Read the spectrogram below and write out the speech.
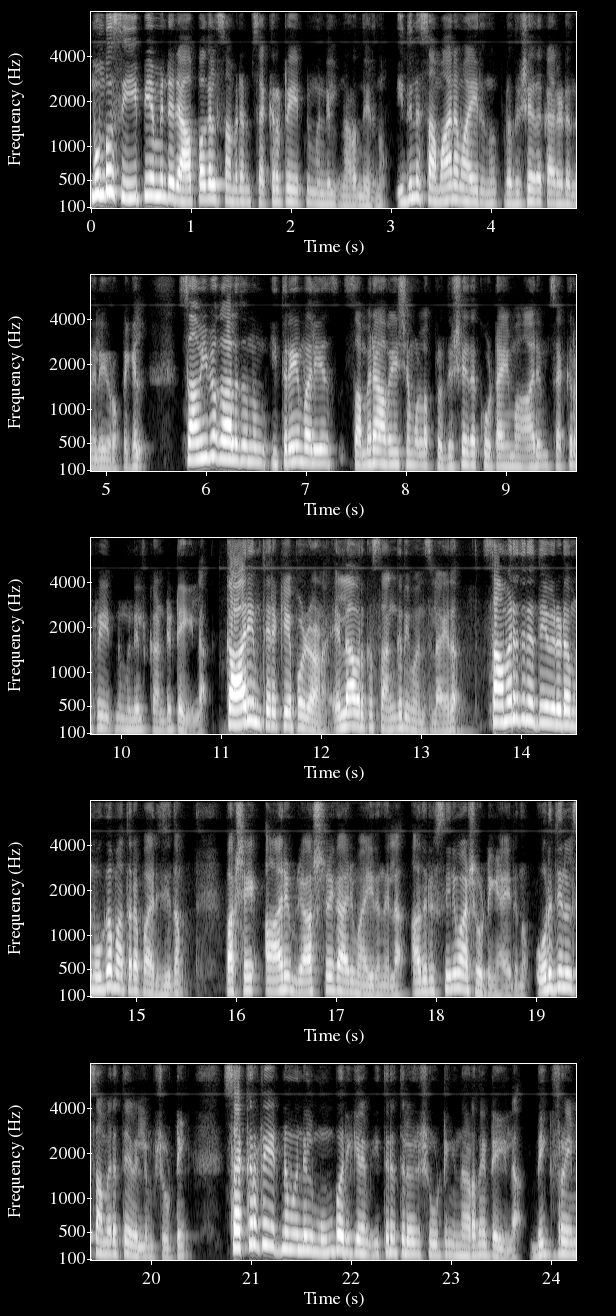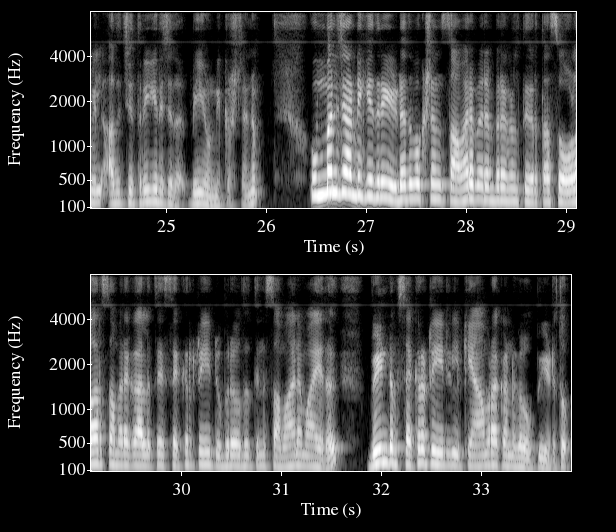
മുമ്പ് സി പി എമ്മിന്റെ രാപ്പകൽ സമരം സെക്രട്ടേറിയറ്റിന് മുന്നിൽ നടന്നിരുന്നു. ഇതിന് സമാനമായിരുന്നു പ്രതിഷേധക്കാരുടെ നിലയുറപ്പിക്കൽ. സമീപകാലത്തൊന്നും ഇത്രയും വലിയ സമരാവേശമുള്ള പ്രതിഷേധ കൂട്ടായ്മ ആരും സെക്രട്ടേറിയറ്റിന് മുന്നിൽ കണ്ടിട്ടേയില്ല. കാര്യം തിരക്കിയപ്പോഴാണ് എല്ലാവർക്കും സംഗതി മനസ്സിലായത്. സമരത്തിനെത്തിയവരുടെ മുഖം അത്ര പരിചിതം. പക്ഷേ ആരും രാഷ്ട്രീയക്കാരുമായിരുന്നില്ല. അതൊരു സിനിമാ ഷൂട്ടിംഗ് ആയിരുന്നു. ഒറിജിനൽ സമരത്തെ വെല്ലും ഷൂട്ടിംഗ്. സെക്രട്ടേറിയറ്റിന് മുന്നിൽ മുമ്പൊരിക്കലും ഇത്തരത്തിലൊരു ഷൂട്ടിംഗ് നടന്നിട്ടേയില്ല. ബിഗ് ഫ്രെയിമിൽ അത് ചിത്രീകരിച്ചത് ബി ഉണ്ണികൃഷ്ണനും. ഉമ്മൻചാണ്ടിക്കെതിരെ ഇടതുപക്ഷം സമരപരമ്പരകൾ തീർത്ത സോളാർ സമരകാലത്തെ സെക്രട്ടേറിയറ്റ് ഉപരോധത്തിന് സമാനമായത് വീണ്ടും സെക്രട്ടേറിയറ്റിൽ ക്യാമറ കണ്ണുകൾ ഒപ്പിയെടുത്തു.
